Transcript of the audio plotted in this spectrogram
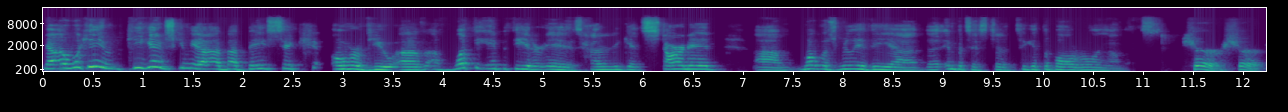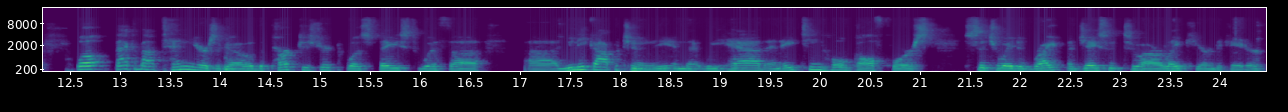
Now, uh, what can you can you just give me a, a basic overview of, of what the amphitheater is? How did it get started? Um, what was really the uh, the impetus to, to get the ball rolling on this? Sure, sure. Well, back about 10 years ago, the Park District was faced with a, a unique opportunity in that we had an 18 hole golf course situated right adjacent to our lake here in Decatur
